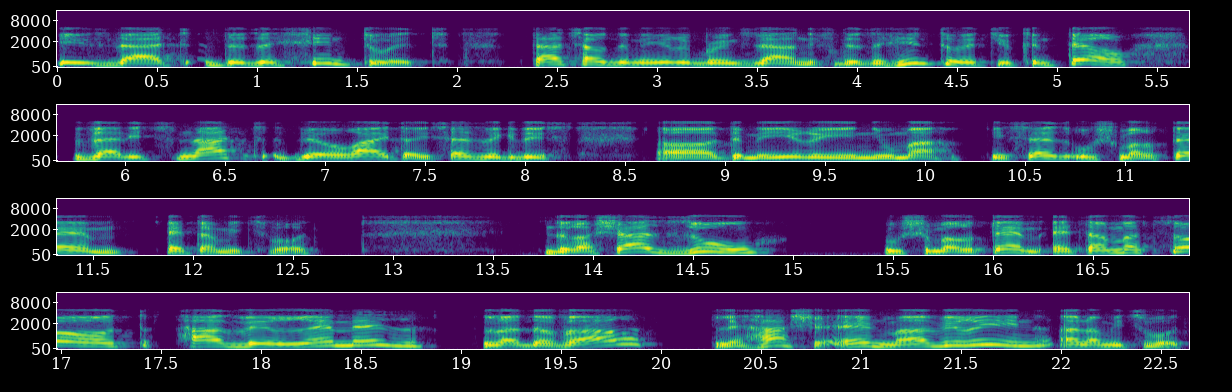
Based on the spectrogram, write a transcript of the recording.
is that there's a hint to it. That's how the Meiri brings down. If there's a hint to it, you can tell that it's not the Oraita. He says like this, uh, the Meiri in Yuma. He says, Ushmartem et mitzvot. דרשה זו, ושמרתם את המצות, הווה רמז לדבר להא שאין מעבירין על המצוות.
